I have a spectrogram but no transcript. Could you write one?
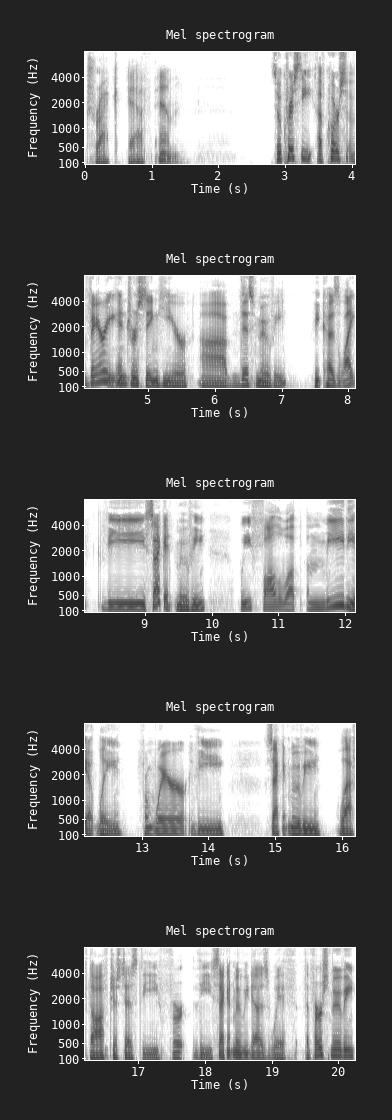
Trek FM. So, Christy, of course, very interesting here, uh, this movie, because like the second movie, we follow up immediately from where the second movie left off, just as the fir- the second movie does with the first movie.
